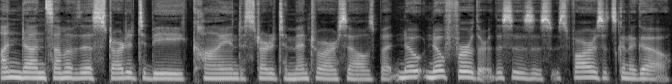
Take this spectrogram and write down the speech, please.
undone some of this, started to be kind, started to mentor ourselves, but no, no further. This is as, as far as it's going to go.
